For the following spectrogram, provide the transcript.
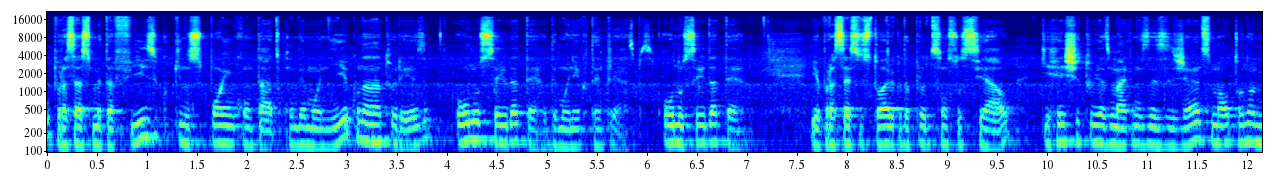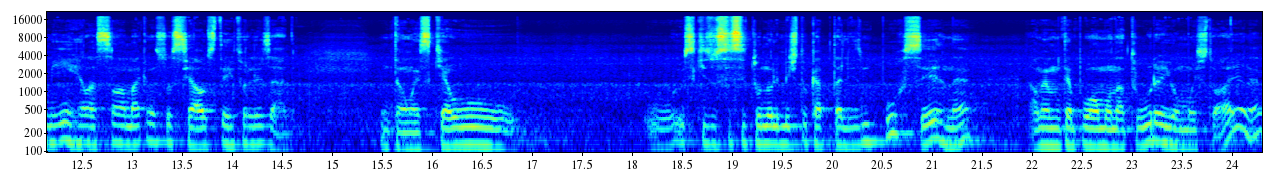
O processo metafísico, que nos põe em contato com o demoníaco na natureza ou no seio da terra. O demoníaco está entre aspas. Ou no seio da terra. E o processo histórico da produção social, que restitui às máquinas desejantes uma autonomia em relação à máquina social desterritorializada. Então, esse que é o, o esquizo se situa no limite do capitalismo por ser, né, ao mesmo tempo homo natura e homo história, né?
